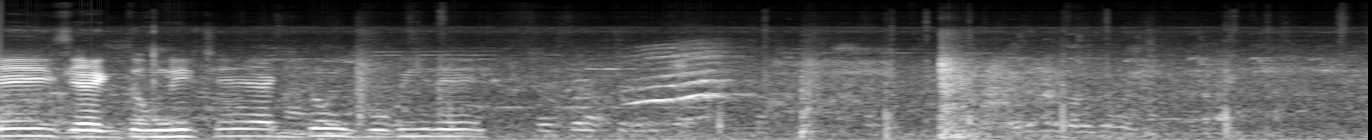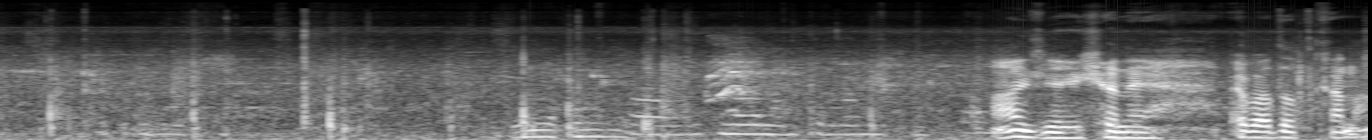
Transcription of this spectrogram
এই যে একদম নিচে, একদম গভীরে। এই যে এখানে আবাদতখানা,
